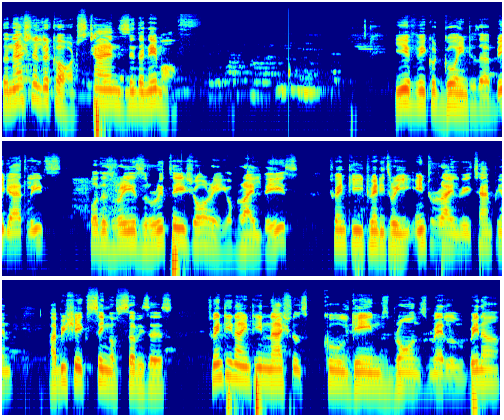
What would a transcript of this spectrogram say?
The national record stands in the name of. If we could go into the big athletes for this race, Ritesh Ore of Railways, 2023 Inter Railway Champion, Abhishek Singh of Services, 2019 National School Games Bronze Medal winner,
